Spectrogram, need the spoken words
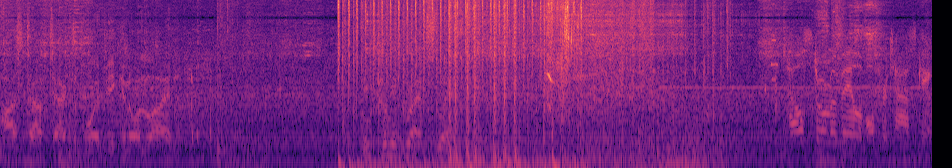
Hostile attack deploy beacon online. Incoming Grand Slam. Hellstorm available for tasking.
